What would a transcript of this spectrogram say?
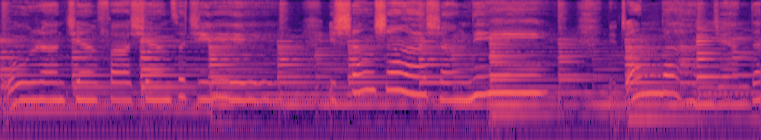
忽然间发现自己已深深爱上你，你真的很简单。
